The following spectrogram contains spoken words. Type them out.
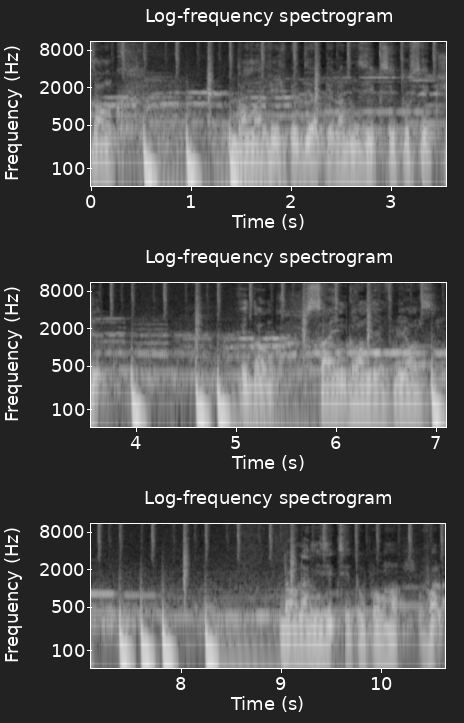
Donc, dans ma vie, je peux dire que la musique, c'est tout ce que j'ai. Et donc, ça a une grande influence. Dans la musique, c'est tout pour moi. Voilà.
